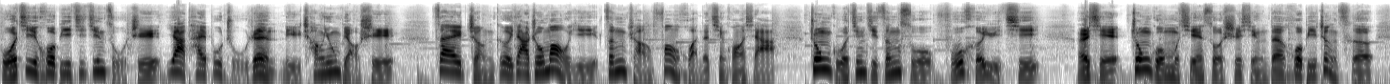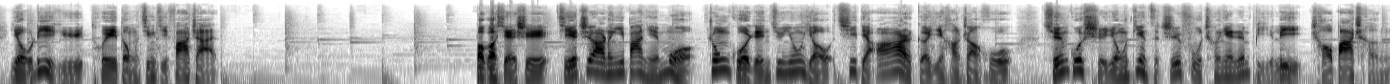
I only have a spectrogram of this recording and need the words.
国际货币基金组织亚太部主任李昌镛表示，在整个亚洲贸易增长放缓的情况下，中国经济增速符合预期，而且中国目前所实行的货币政策有利于推动经济发展。报告显示，截至二零一八年末，中国人均拥有七点二二个银行账户，全国使用电子支付成年人比例超八成。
